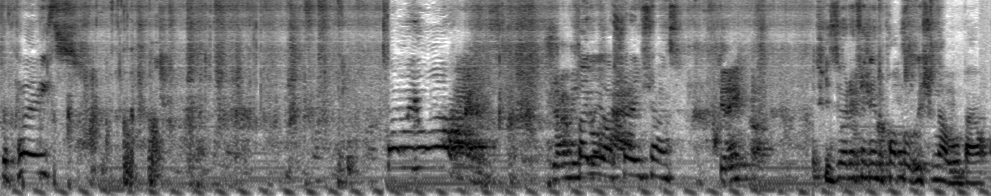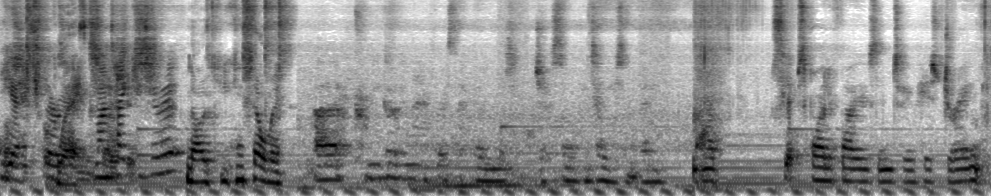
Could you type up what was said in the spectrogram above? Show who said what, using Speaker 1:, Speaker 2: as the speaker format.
Speaker 1: The police! Stay where you are!
Speaker 2: Show me
Speaker 1: Stay where you
Speaker 2: your
Speaker 1: are, show your hands.
Speaker 2: Jacob.
Speaker 1: Is there anything in the pop-up we should know about?
Speaker 3: Yes, there
Speaker 1: Where?
Speaker 3: is. Can I take you to it?
Speaker 1: No, you can tell me.
Speaker 3: Uh, can we go in there for a second, just so I can tell you something? I've slipped five of those into his drink.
